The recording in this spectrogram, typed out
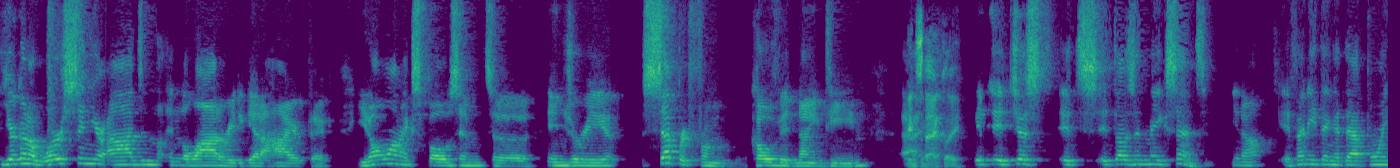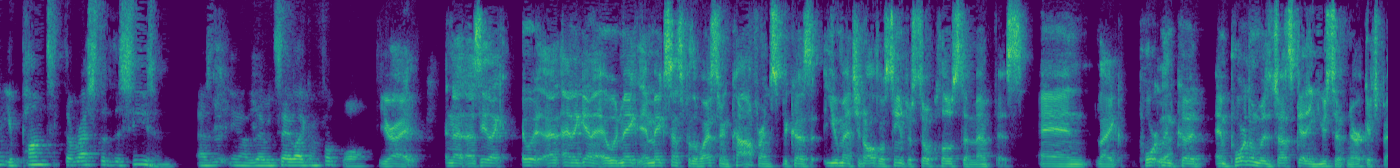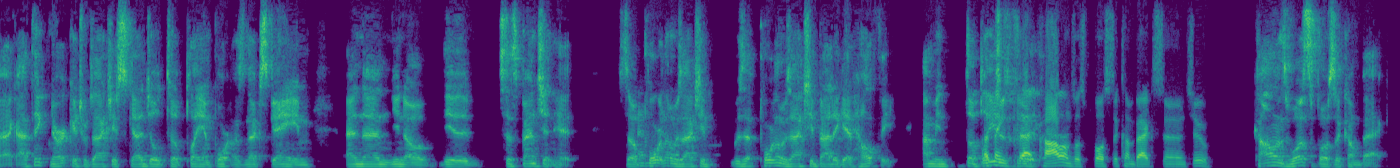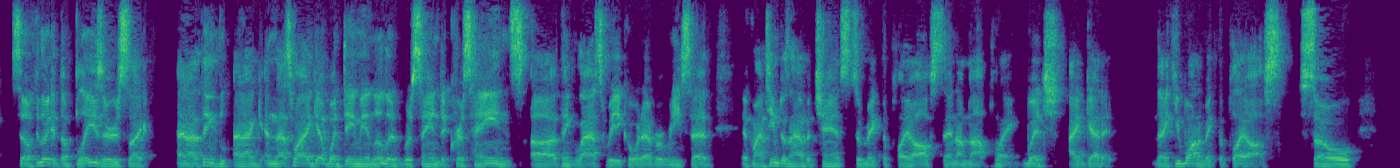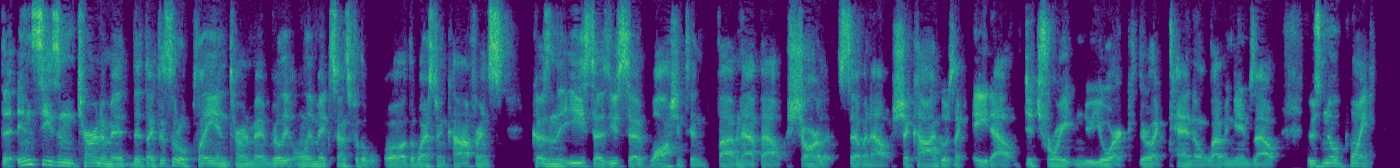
You're going to worsen your odds in the, in the lottery to get a higher pick. You don't want to expose him to injury separate from COVID 19. Exactly. It, it just it's it doesn't make sense. You know, if anything, at that point, you punt the rest of the season, as you know they would say, like in football. You're right, and I see like, would, and again, it would make it makes sense for the Western Conference because you mentioned all those teams are so close to Memphis, and like Portland yeah. could, and Portland was just getting Jusuf Nurkic back. I think Nurkic was actually scheduled to play in Portland's next game, and then you know the suspension hit. So and Portland was actually was that Portland was actually about to get healthy. I mean, the Blazers. I think Collins was supposed to come back soon too. Collins was supposed to come back. So if you look at the Blazers, like, and I think, and, I, and that's why I get what Damian Lillard was saying to Chris Haynes, uh, I think last week or whatever, when he said, if my team doesn't have a chance to make the playoffs, then I'm not playing. Which I get it. Like you want to make the playoffs. So the in-season tournament, that like this little play-in tournament, really only makes sense for the uh, the Western Conference because in the East, as you said, Washington five and a half out, Charlotte seven out, Chicago's like eight out, Detroit and New York they're like 10 and 11 games out. There's no point.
